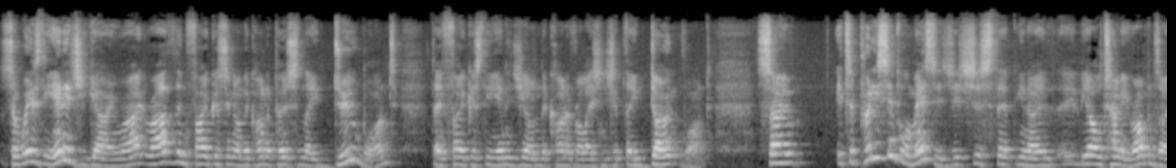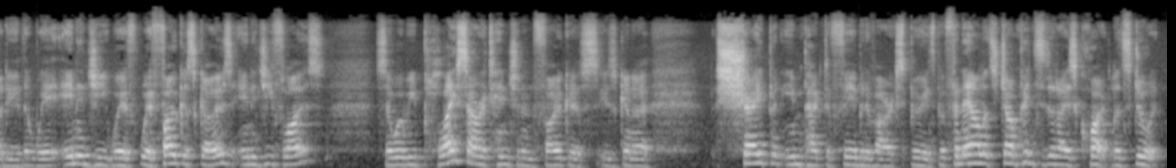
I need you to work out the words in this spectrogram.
So where's the energy going, right? Rather than focusing on the kind of person they do want, they focus the energy on the kind of relationship they don't want. So it's a pretty simple message. It's just that, you know, the old Tony Robbins idea that where energy, where, where focus goes, energy flows. So where we place our attention and focus is going to shape and impact a fair bit of our experience. But for now, let's jump into today's quote. Let's do it.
